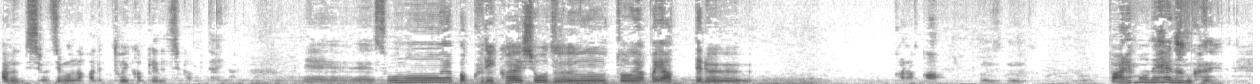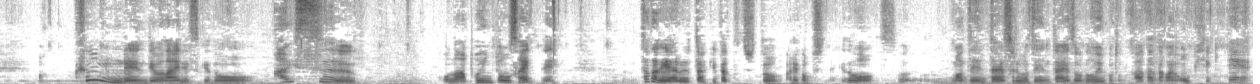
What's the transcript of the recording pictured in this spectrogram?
あるんですよ。自分の中で問いかける時間みたいな。で、そのやっぱ繰り返しをずっとやっぱやってるうんうん。あれもね、なんかね、訓練ではないですけど、回数、こんなポイントを押さえてね、ただでやるだけだとちょっとあれかもしれないけど、まあ、全体、それも全体像、どういうことが体の中に起きてきて、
